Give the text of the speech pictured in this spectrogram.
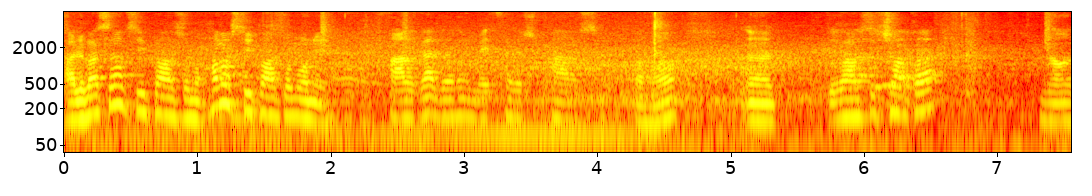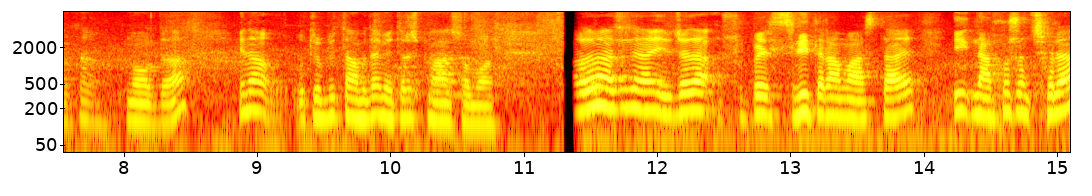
аста алибаса 35 сомон ҳамаш 35 сомонӣ Falga dاریم مترش پنج аҳа ғамси чанта نازده 0 ина утеплит ҳам буда метраш 5 сомон мардон азиз ина иҷада супер слитер ҳам аста и нархошон чӣ хела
